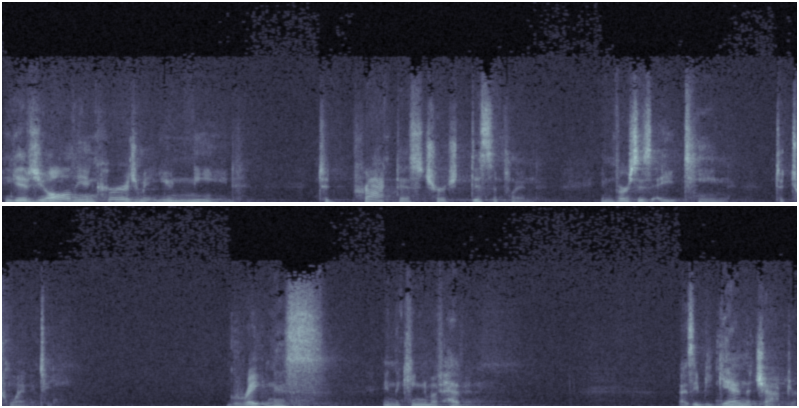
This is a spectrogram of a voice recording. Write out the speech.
he gives you all the encouragement you need to practice church discipline in verses 18 to 20. Greatness in the kingdom of heaven as he began the chapter,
